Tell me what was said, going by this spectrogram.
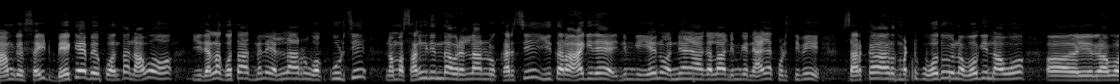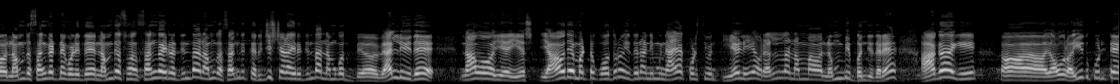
ನಮಗೆ ಸೈಟ್ ಬೇಕೇ ಬೇಕು ಅಂತ ನಾವು ಇದೆಲ್ಲ ಗೊತ್ತಾದ ಮೇಲೆ ಎಲ್ಲರೂ ಒಕ್ಕೂಡಿಸಿ ನಮ್ಮ ಸಂಘದಿಂದ ಅವರೆಲ್ಲರನ್ನು ಕರೆಸಿ ಈ ಥರ ಆಗಿದೆ. ನಿಮಗೆ ಏನು ಅನ್ಯಾಯ ಆಗಲ್ಲ, ನಿಮಗೆ ನ್ಯಾಯ ಕೊಡಿಸ್ತೀವಿ. ಸರ್ಕಾರದ ಮಟ್ಟಕ್ಕೆ ಓದು ನಾವು ಹೋಗಿ ನಾವು ನಮ್ಮದು ಸಂಘಟನೆಗಳಿದೆ ನಮ್ಮದೇ ಸಂಘ ಇರೋದ್ರಿಂದ ನಮ್ಗೆ ಸಂಘಕ್ಕೆ ರಿಜಿಸ್ಟರ್ಡ್ ಆಗಿರೋದ್ರಿಂದ ನಮಗೊಂದು ವ್ಯಾಲ್ಯೂ ಇದೆ. ನಾವು ಎಷ್ಟು, ಯಾವುದೇ ಮಟ್ಟಕ್ಕೆ ಹೋದರೂ ಇದನ್ನು ನಿಮ್ಗೆ ನ್ಯಾಯ ಕೊಡಿಸ್ತೀವಿ ಅಂತ ಹೇಳಿ ಅವರೆಲ್ಲ ನಮ್ಮ ನಂಬಿ ಬಂದಿದ್ದಾರೆ. ಹಾಗಾಗಿ ಅವರು ಐದು ಕುಂಟೆ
